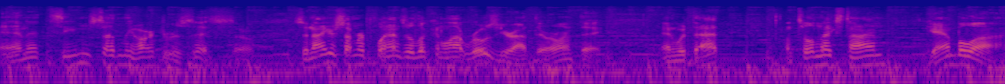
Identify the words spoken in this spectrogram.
and it seems suddenly hard to resist. So, so now your summer plans are looking a lot rosier out there, aren't they? Thursday. And with that, until next time, gamble on.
